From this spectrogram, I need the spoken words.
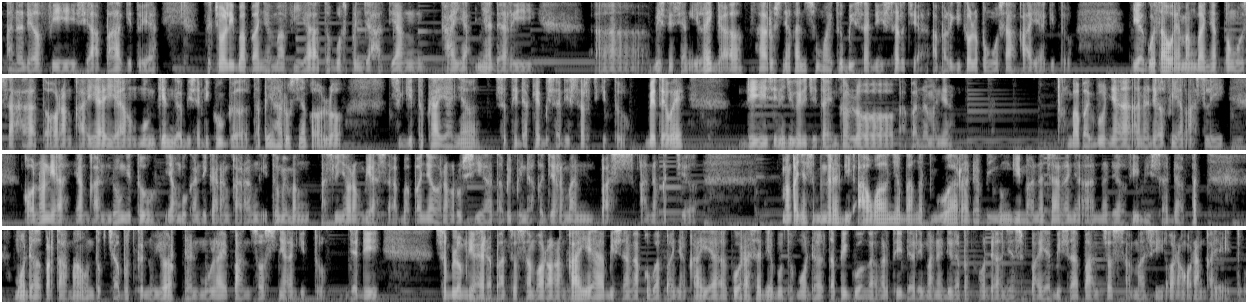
Ana Delphi siapa gitu ya. Kecuali bapaknya mafia atau bos penjahat yang kayaknya dari uh, bisnis yang ilegal Harusnya kan semua itu bisa di search ya Apalagi kalau pengusaha kaya gitu. Ya gue tahu emang banyak pengusaha atau orang kaya yang mungkin nggak bisa di Google Tapi harusnya kalau segitu kayanya setidaknya bisa di search gitu BTW di sini juga diceritain kalau apa namanya bapak ibunya Ana Delvi yang asli konon ya yang kandung itu yang bukan di Karang-Karang itu memang aslinya orang biasa. Bapaknya orang Rusia tapi pindah ke Jerman pas anak kecil. Makanya sebenarnya di awalnya banget gue rada bingung gimana caranya Ana Delvi bisa dapat modal pertama untuk cabut ke New York dan mulai pansosnya gitu. Jadi sebelum dia akhirnya pansos sama orang-orang kaya, bisa ngaku bapaknya kaya, gue rasa dia butuh modal tapi gue nggak ngerti dari mana dia dapat modalnya supaya bisa pansos sama si orang-orang kaya itu.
